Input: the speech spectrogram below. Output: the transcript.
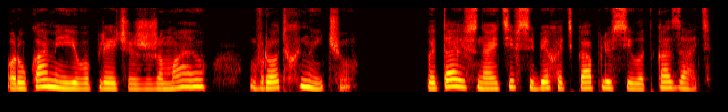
Руками его плечи сжимаю, в рот хнычу. Пытаюсь найти в себе хоть каплю сил отказать.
